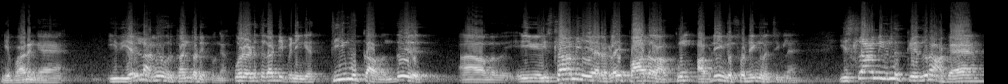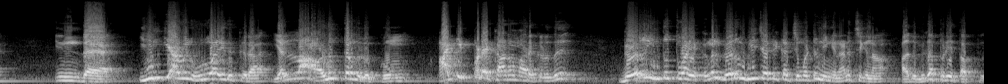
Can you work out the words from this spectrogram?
இங்க பாருங்க. இது எல்லாமே ஒரு கண்துடைப்புங்க. ஒரு எடுத்துக்காட்டு இப்ப நீங்க திமுக வந்து இஸ்லாமியர்களை பாதுகாக்கும் அப்படின்னு நீங்க சொன்னீங்க வச்சுங்களேன் இஸ்லாமியர்களுக்கு எதிராக இந்த இந்தியாவில் உருவாகியிருக்கிற எல்லா அழுத்தங்களுக்கும் அடிப்படை காரணமாக இருக்கிறது வெறும் இந்துத்துவ இயக்கங்கள் வெறும் பிஜேபி கட்சி மட்டும் நீங்க நினைச்சீங்கன்னா அது மிகப்பெரிய தப்பு.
